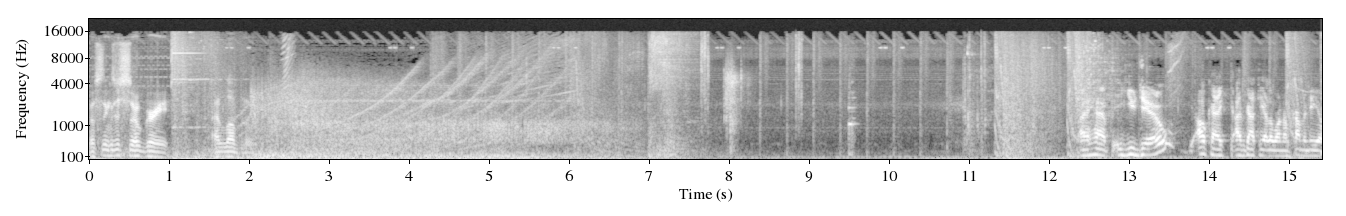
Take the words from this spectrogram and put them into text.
Those things are so great. I love them. I have. You do? Okay, I've got the other one. I'm coming to you.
